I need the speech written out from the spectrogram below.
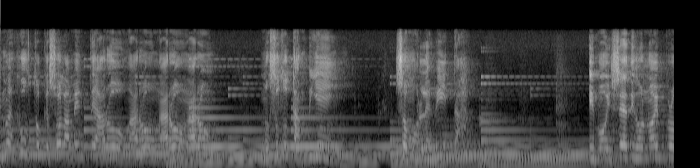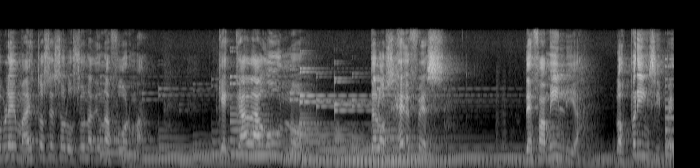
no es justo que solamente Aarón, Aarón, Aarón, Aarón. Nosotros también somos levitas. Y Moisés dijo, no hay problema, esto se soluciona de una forma. Que cada uno de los jefes de familia, los príncipes,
